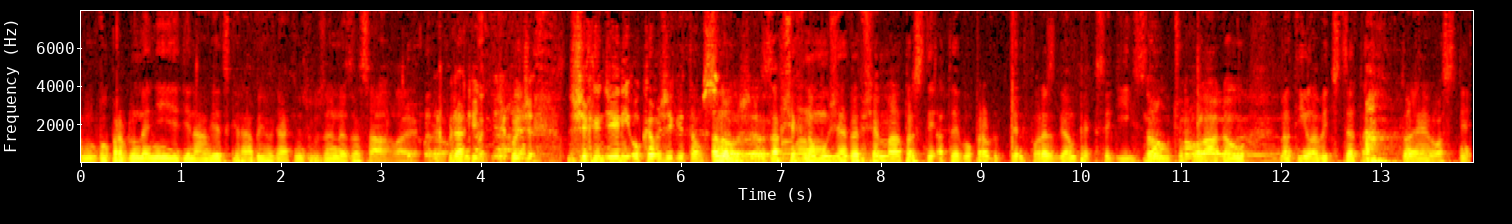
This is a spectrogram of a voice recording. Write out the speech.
Tam opravdu není jediná věc, která by ho nějakým způsobem nezasáhla. Jako, Jako nějaký, jako, že všechny dějiný okamžiky tam jsou. ano, že? za všechno může, ve všem má prsty a to je opravdu ten Forrest Gump, jak sedí s No, tou no. čokoládou na té lavičce, tak to je vlastně,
